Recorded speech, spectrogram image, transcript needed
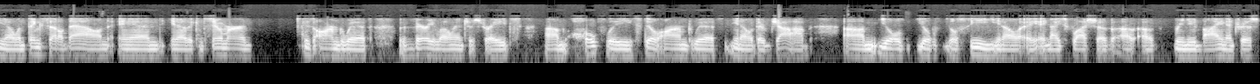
you know, when things settle down and, you know, the consumer is armed with very low interest rates, um, hopefully still armed with, you know, their job, um, you'll, you'll, you'll see, you know, a, a nice flush of, of, of renewed buying interest,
